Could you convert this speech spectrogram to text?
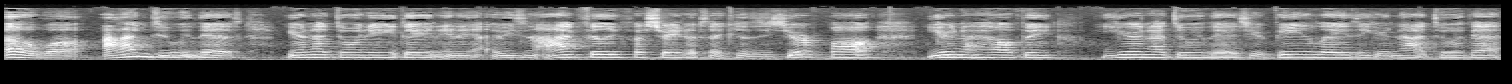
"Oh, well, I'm doing this, you're not doing anything, and the reason I'm feeling frustrated, upset, because it's your fault. You're not helping. You're not doing this. You're being lazy. You're not doing that."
